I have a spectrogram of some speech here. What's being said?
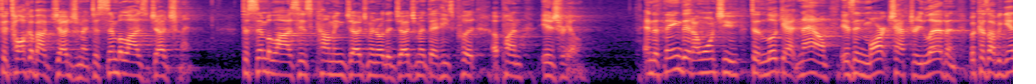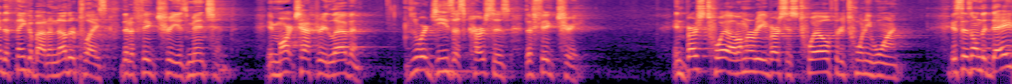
to talk about judgment, to symbolize judgment to symbolize his coming judgment or the judgment that he's put upon Israel. And the thing that I want you to look at now is in Mark chapter 11, because I began to think about another place that a fig tree is mentioned. In Mark chapter 11, this is where Jesus curses the fig tree. In verse 12, I'm going to read verses 12 through 21. It says, on the day,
